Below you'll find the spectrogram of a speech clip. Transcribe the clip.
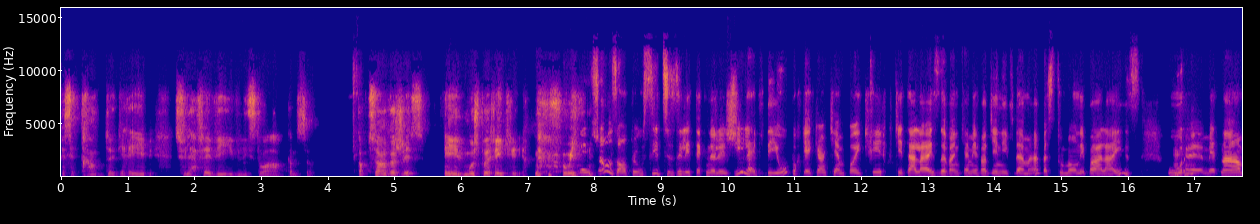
il faisait 30 degrés, puis tu l'as fait vivre l'histoire comme ça. Donc, tu enregistres, et moi, je peux réécrire. oui. Même chose, on peut aussi utiliser les technologies, la vidéo, pour quelqu'un qui n'aime pas écrire et qui est à l'aise devant une caméra, bien évidemment, parce que tout le monde n'est pas à l'aise. Ou mm-hmm. euh, maintenant,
